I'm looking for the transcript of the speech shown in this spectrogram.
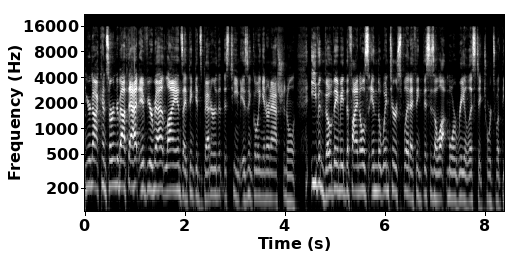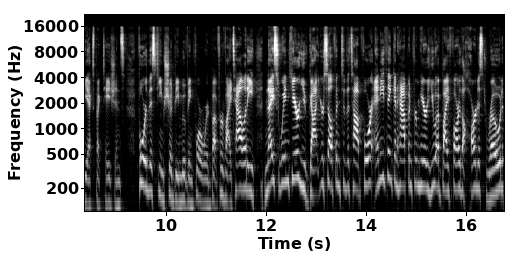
You're not concerned about that if you're Mad Lions. I think it's better that this team isn't going international, even though they made the finals in the winter split. I think this is a lot more realistic towards what the expectations for this team should be moving forward. But for Vitality, nice win here. You've got yourself into the top four. Anything can happen from here. You have by far the hardest road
